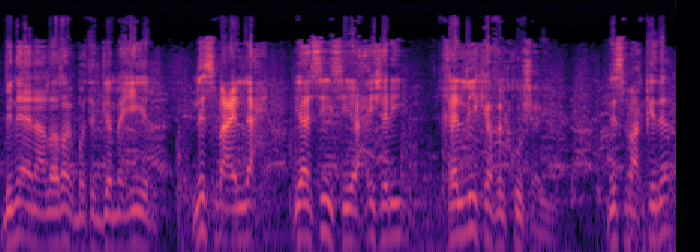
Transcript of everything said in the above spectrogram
بناء على رغبة الجماهير نسمع اللحن. يا سيسي يا حشري خليك في الكشري. نسمع كده.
